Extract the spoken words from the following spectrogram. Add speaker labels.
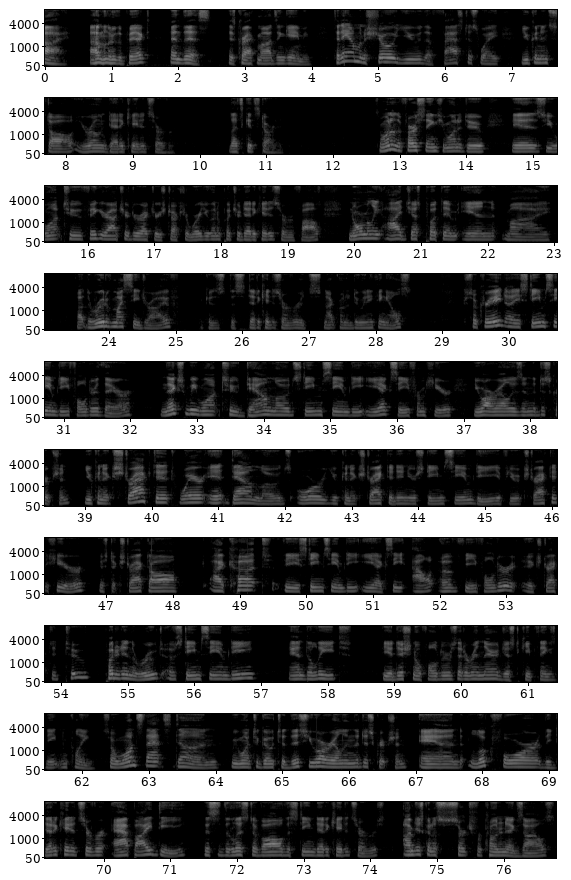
Speaker 1: Hi, I'm Lugh the Pict, and this is Craic Mods and Gaming. Today I'm going to show you the fastest way you can install your own dedicated server. Let's get started. So one of the first things you want to do is you want to figure out your directory structure where you're going to put your dedicated server files. Normally I just put them in my uh, the root of my C drive because this dedicated server it's not going to do anything else. So create a Steam CMD folder there. Next we want to download Steam CMD exe from here. URL is in the description. You can extract it where it downloads or you can extract it in your Steam CMD. If you extract it here, just extract all. I cut the Steam CMD exe out of the folder it extracted to, put it in the root of Steam CMD, and delete the additional folders that are in there just to keep things neat and clean. So once that's done, we want to go to this URL in the description and look for the dedicated server app ID. This is the list of all the Steam dedicated servers. I'm just going to search for Conan Exiles.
